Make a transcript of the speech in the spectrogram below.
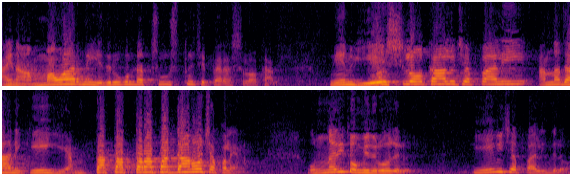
ఆయన అమ్మవారిని ఎదురుగుండా చూస్తూ చెప్పారు ఆ శ్లోకాలు. నేను ఏ శ్లోకాలు చెప్పాలి అన్నదానికి ఎంత తత్తరపడ్డానో చెప్పలేను. ఉన్నది తొమ్మిది రోజులు. ఏమి చెప్పాలి ఇందులో?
